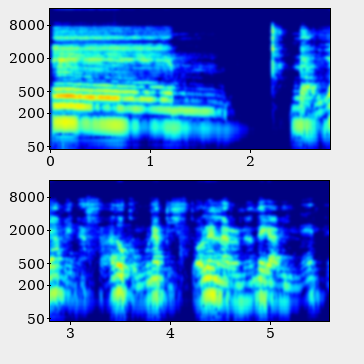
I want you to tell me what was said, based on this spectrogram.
eh, me había amenazado con una pistola en la reunión de gabinete.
